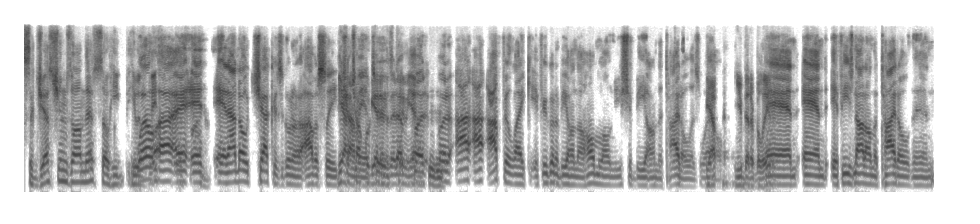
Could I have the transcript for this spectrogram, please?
Suggestions on this? So he he was well, basically uh, and, and and I know Chuck is going to obviously Yeah, chime Chuck in will get too, in but, too, yeah. but Mhm. but I, I I feel like if you're going to be on the home loan, you should be on the title as well. yep, you better believe it. and and if he's not on the title, then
